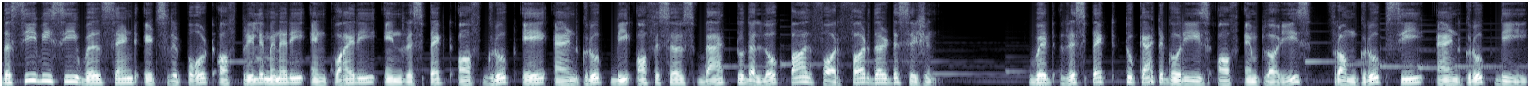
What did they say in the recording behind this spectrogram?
the CVC will send its report of preliminary inquiry in respect of Group A and Group B officers back to the Lokpal for further decision. With respect to categories of employees from Group C and Group D,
